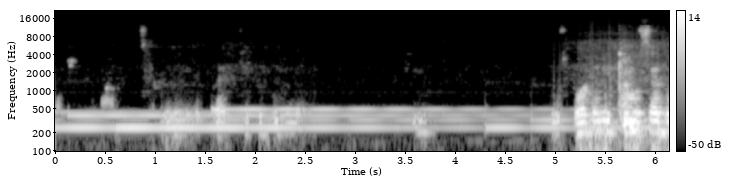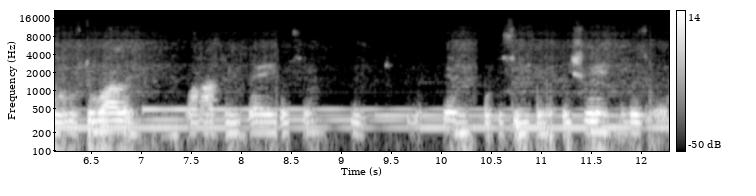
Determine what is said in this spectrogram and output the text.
менше немає е, які були господарі коло себе гуртували багато людей по всьому. Поки собі не прийшли, визвали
